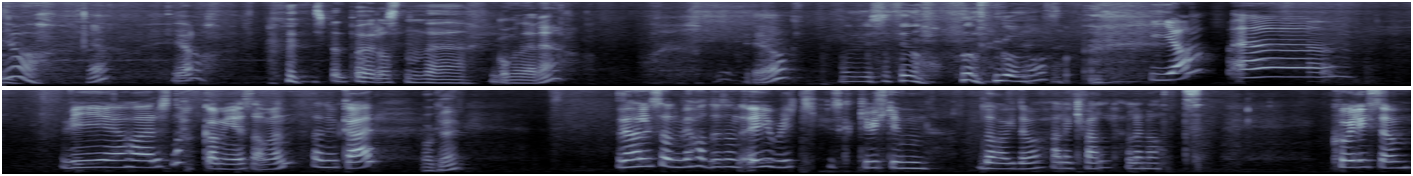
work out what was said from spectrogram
Ja. Ja. Ja. Spent på å høre åssen det går med dere. Ja. Har du lyst til å si noe om det går med oss? Ja. eh, vi har snakka mye sammen denne uka her. Ok. Vi, har litt sånn, vi hadde et sånn øyeblikk, husker ikke hvilken dag det var, eller kveld eller natt, hvor vi liksom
